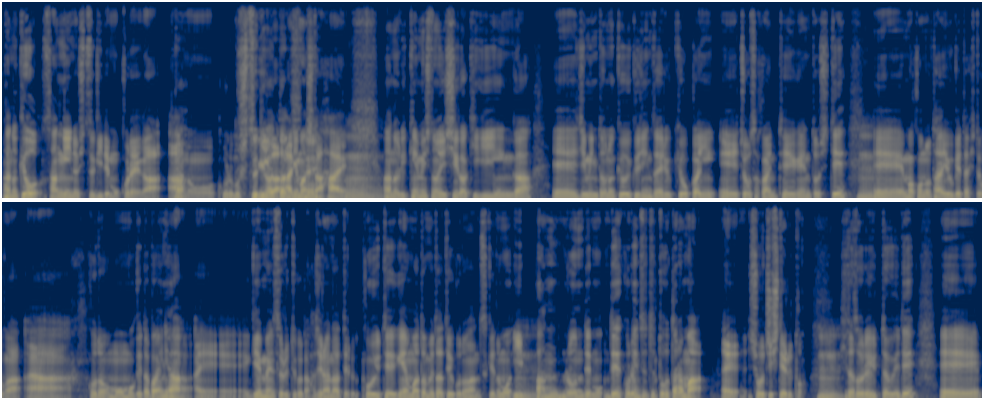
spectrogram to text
あの今日参議院の質疑でもこれがあのこれも質疑がありました。はい。うん。あの立憲民主党の石垣議員が、えー自民党の教育人材力強化委員、えー調査会の提言として、うん。えーまあ、この貸与を受けた人があー子供を設けた場合には、えー減免するということが柱になっている。こういう提言をまとめたということなんですけども、うん。一般論でもでこれについて通ったら、まあえー承知していると。うん。岸田総理は言った上で、え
